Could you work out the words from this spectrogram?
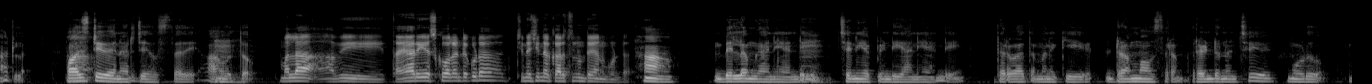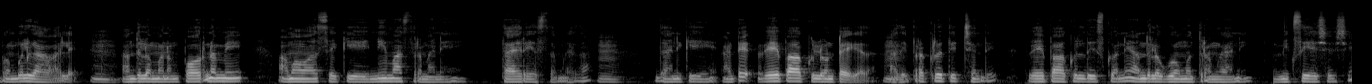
అట్లా. పాజిటివ్ ఎనర్జీ వస్తుంది ఆవుతో. మళ్ళా అవి తయారు చేసుకోవాలంటే కూడా చిన్న చిన్న ఖర్చులు ఉంటాయి అనుకుంటా బెల్లం కానివ్వండి శనగపిండి కానివ్వండి తర్వాత మనకి డ్రమ్ అవసరం. రెండు నుంచి మూడు బొంబులు కావాలి. అందులో మనం పౌర్ణమి అమావాస్యకి నీమాస్త్రం అని తయారు చేస్తాం కదా. దానికి అంటే వేపాకులు ఉంటాయి కదా. అది ప్రకృతి ఇచ్చింది. వేపాకులు తీసుకొని అందులో గోమూత్రం కానీ మిక్స్ చేసేసి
